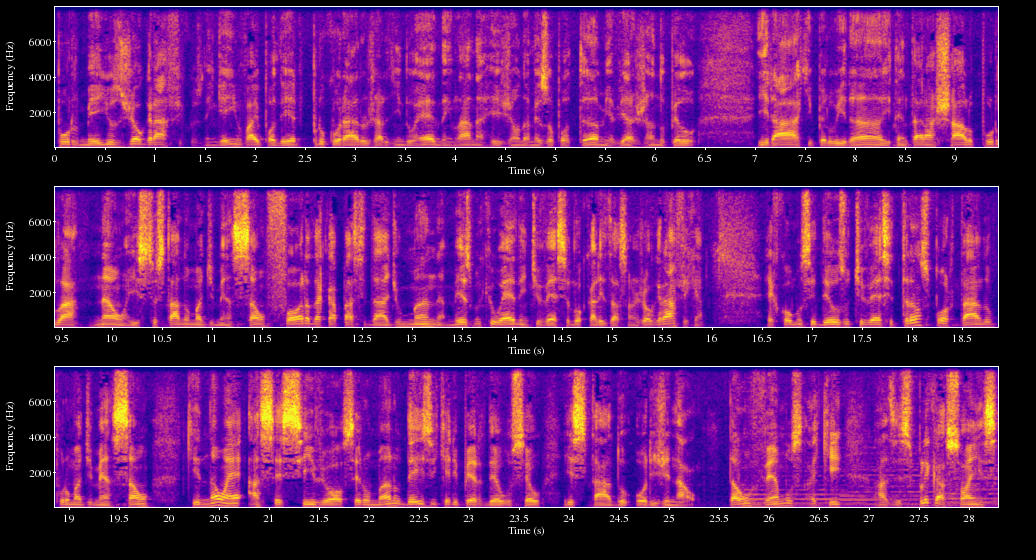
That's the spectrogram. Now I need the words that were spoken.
por meios geográficos. Ninguém vai poder procurar o Jardim do Éden lá na região da Mesopotâmia, viajando pelo Iraque, pelo Irã e tentar achá-lo por lá. Não, isso está numa dimensão fora da capacidade humana. Mesmo que o Éden tivesse localização geográfica, é como se Deus o tivesse transportado por uma dimensão que não é acessível ao ser humano desde que ele perdeu o seu estado original. Então, vemos aqui as explicações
